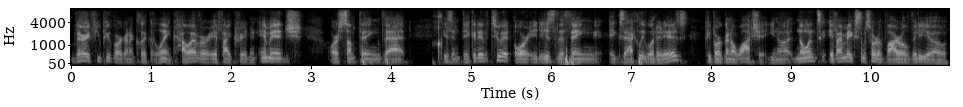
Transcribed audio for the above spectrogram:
very few people are going to click a link. However, if I create an image or something that is indicative to it or it is the thing exactly what it is, people are going to watch it. You know, no one's if I make some sort of viral video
